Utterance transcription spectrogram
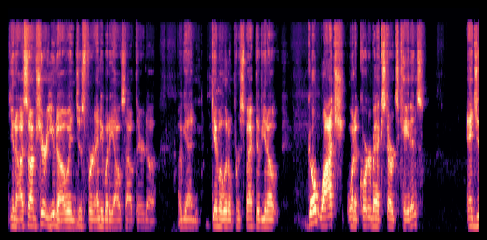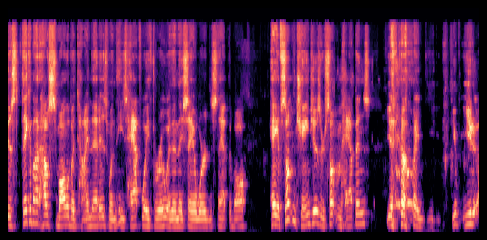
you know, so I'm sure you know, and just for anybody else out there to again give a little perspective, you know, go watch when a quarterback starts cadence and just think about how small of a time that is when he's halfway through and then they say a word and snap the ball. Hey, if something changes or something happens, you know, and you you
